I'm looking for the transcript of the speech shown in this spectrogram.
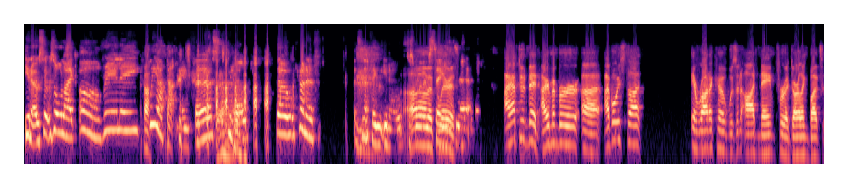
you know, so it was all like, oh, really? We had that name first, you know. So kind of, there's nothing, you know, it's Oh, of those that's things, hilarious. I have to admit, I remember uh, I've always thought erotica was an odd name for a Darling Buds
